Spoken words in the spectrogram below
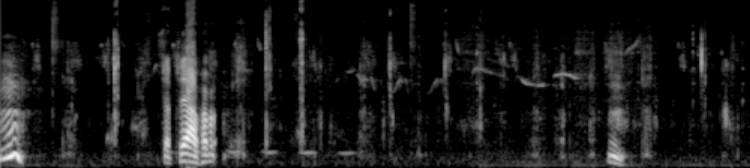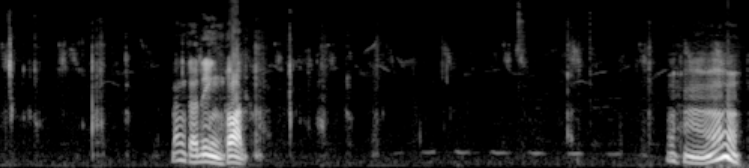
อืมแซ่บๆครับอืมแมังสะดิ่งทอด อือหือ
